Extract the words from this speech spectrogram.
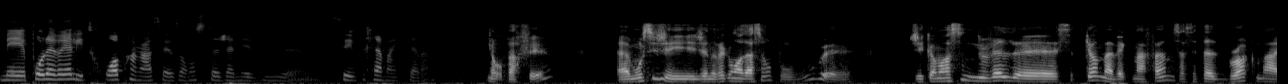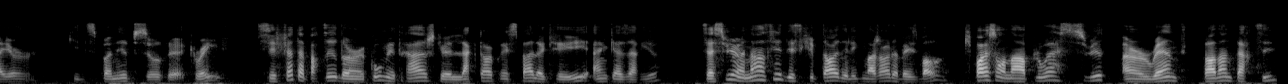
mais pour le vrai, les trois premières saisons, si t'as jamais vu, euh, c'est vraiment excellent. Non, parfait. Euh, moi aussi, j'ai une recommandation pour vous. J'ai commencé une nouvelle sitcom avec ma femme, ça s'appelle Brockmire, qui est disponible sur Crave. C'est fait à partir d'un court-métrage que l'acteur principal a créé, Hank Azaria. Ça suit un ancien descripteur des ligues majeures de baseball qui perd son emploi suite à un rent pendant une partie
